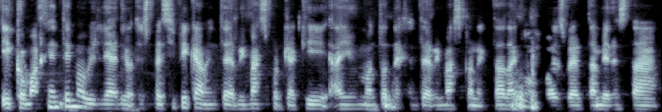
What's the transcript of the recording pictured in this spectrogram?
Y como agente inmobiliario, específicamente de RIMAX, porque aquí hay un montón de gente de RIMAX conectada, como puedes ver, también está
